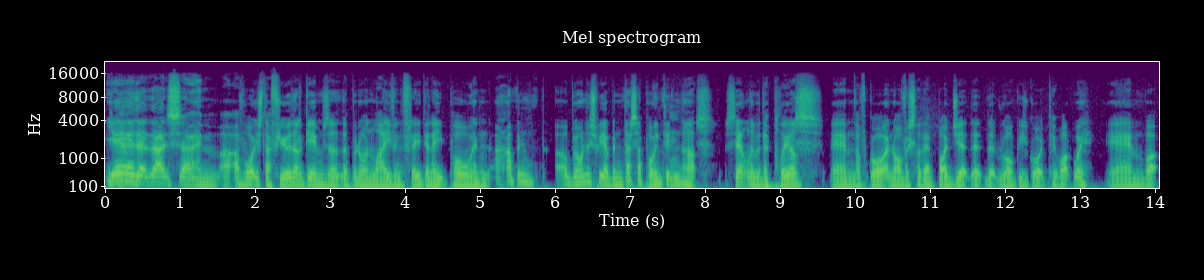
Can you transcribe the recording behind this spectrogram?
Yeah, that, that's. Um, I- I've watched a few of their games that they've been on live on Friday night, Paul, and I- I've been. I'll be honest with you, I've been disappointed in Hearts. Certainly with the players um, they've got, and obviously the budget that, that Robbie's got to work with. Um, but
